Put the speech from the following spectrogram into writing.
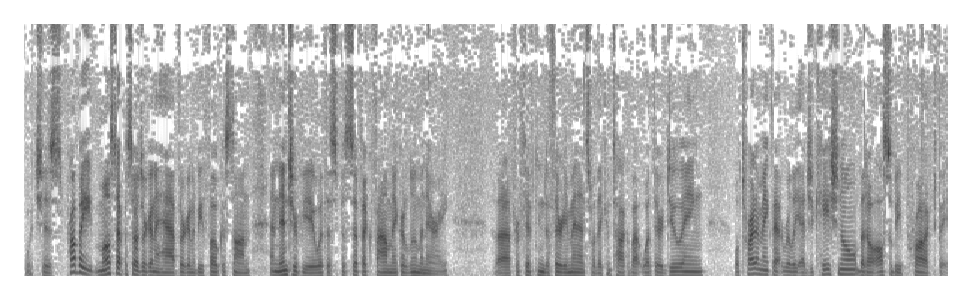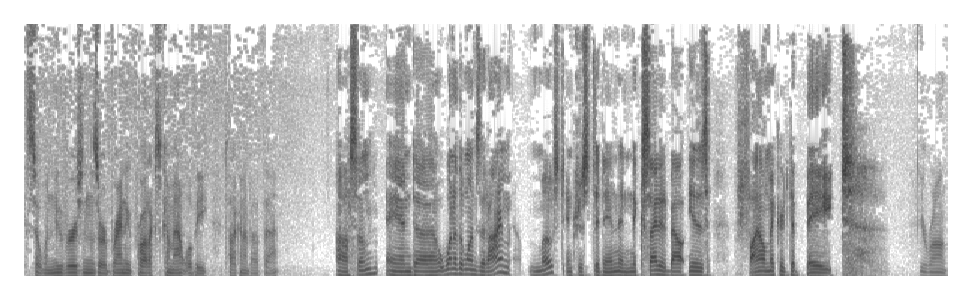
which is probably most episodes are going to have. They're going to be focused on an interview with a specific FileMaker luminary uh, for 15 to 30 minutes, where they can talk about what they're doing. We'll try to make that really educational, but it'll also be product based. So when new versions or brand new products come out, we'll be talking about that. Awesome. And uh, one of the ones that I'm most interested in and excited about is FileMaker Debate. You're wrong.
